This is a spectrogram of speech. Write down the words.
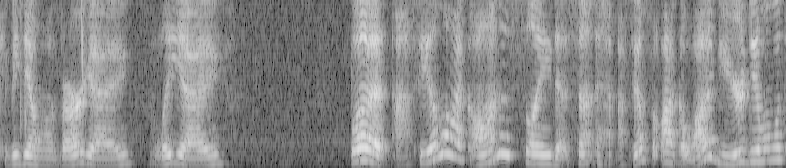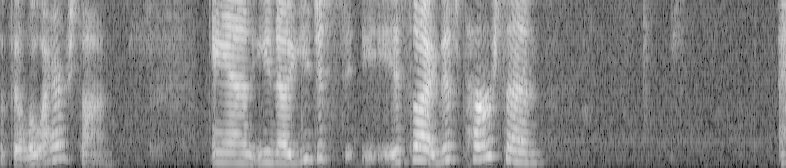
Could be dealing with Virgo, Leo. But I feel like, honestly, that some, I feel like a lot of you, you're dealing with a fellow air sign and you know you just it's like this person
